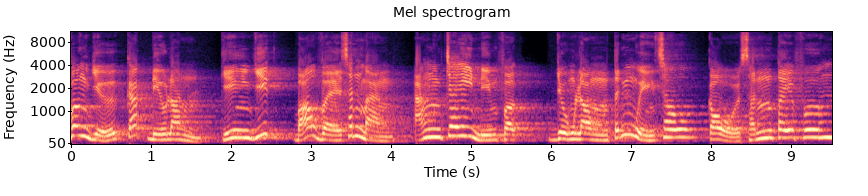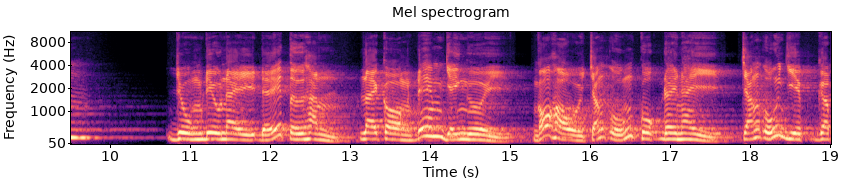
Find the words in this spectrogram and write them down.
vâng giữ các điều lành, kiên giết, bảo vệ sanh mạng, ăn chay niệm phật, dùng lòng tính nguyện sâu, cầu sanh tây phương dùng điều này để tự hành lại còn đem dạy người, ngõ hầu chẳng uổng cuộc đời này, chẳng uổng dịp gặp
